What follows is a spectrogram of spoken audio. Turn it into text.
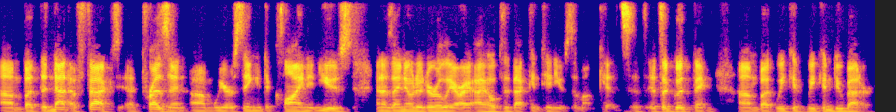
Um, but the net effect at present um, we are seeing a decline in use and as i noted earlier i, I hope that that continues among kids. It's, it's a good thing um, but we can we can do better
